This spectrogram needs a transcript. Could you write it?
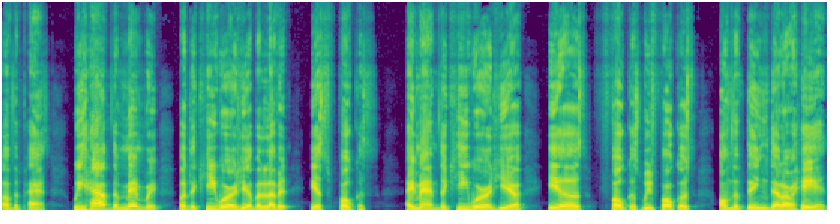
of the past. We have the memory, but the key word here, beloved, is focus. Amen. The key word here is focus. We focus on the things that are ahead.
